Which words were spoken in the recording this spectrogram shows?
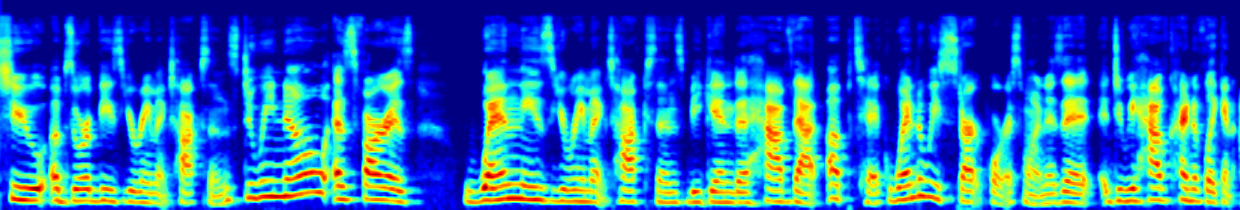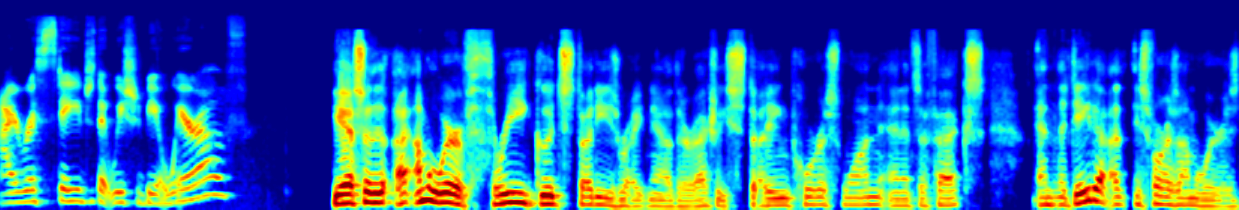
to absorb these uremic toxins, do we know as far as when these uremic toxins begin to have that uptick? When do we start Porus One? Is it do we have kind of like an iris stage that we should be aware of? Yeah, so I'm aware of three good studies right now that are actually studying Porus One and its effects and the data uh, as far as i'm aware is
